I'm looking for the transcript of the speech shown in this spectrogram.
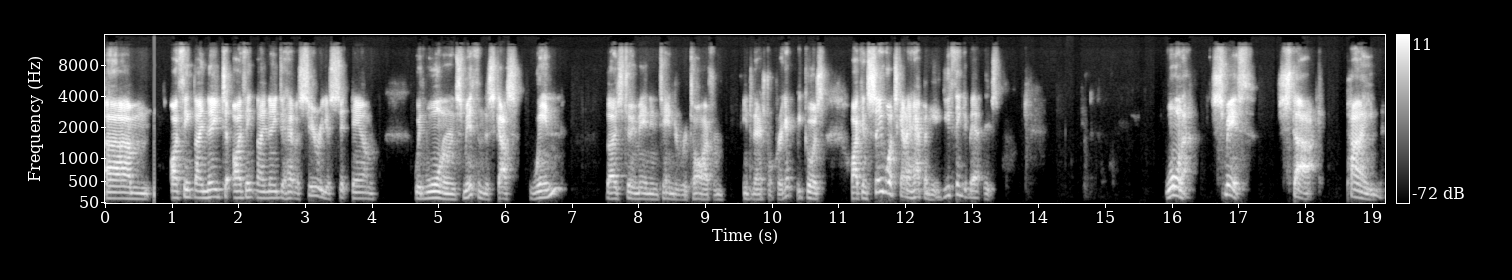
Um, I think they need to. I think they need to have a serious sit down with Warner and Smith and discuss when those two men intend to retire from international cricket because I can see what's going to happen here. You think about this Warner, Smith, Starc, Paine,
